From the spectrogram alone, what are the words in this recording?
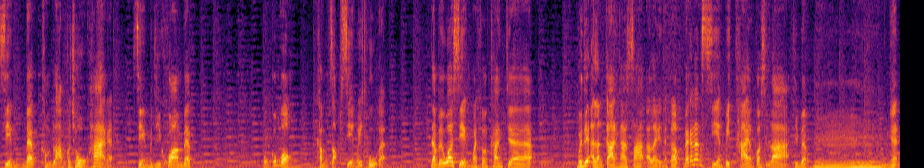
เสียงแบบคำรามกระโชกหากอะเสียงมันมีความแบบ ผมก็บอกคำศัพท์เสียงไม่ถูกอะแต่ไปว่าเสียงมันค่อนข้างจะไม่ได้อลังการงานสร้างอะไรนะครับแม้กระทั่งเสียงปิดท้ายของกอซิล่าที่แบบเงี้ย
